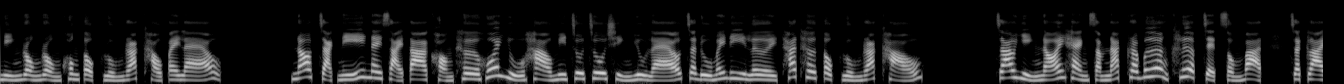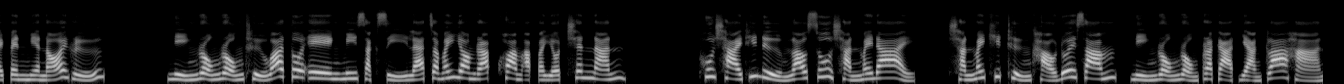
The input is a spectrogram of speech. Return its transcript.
หนิงหลงหลงคงตกหลุมรักเขาไปแล้ว นอกจากนี้ในสายตาของเธอหัวหยูห่าวมีจูจูฉิงอยู่แล้ว จะดูไม่ดีเลย ถ้าเธอตกหลุมรักเขา เจ้าหญิงน้อยแห่งสำนักกระเบื้องเคลือบเจ็ดสมบัติ จะกลายเป็นเมียน้อยหรือ หนิงหลงหลงถือว่าตัวเองมีศักดิ์ศรีและจะไม่ยอมรับความอัปยศเช่นนั้น ผู้ชายที่ดื่มเหล้าสู้ฉันไม่ได้ ฉันไม่คิดถึงเขาด้วยซ้ำ หนิงหลงหลงประกาศอย่างกล้าหาญ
